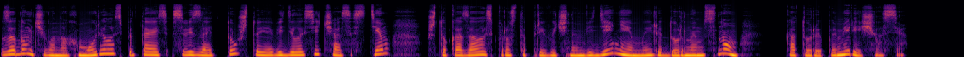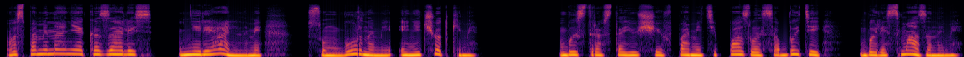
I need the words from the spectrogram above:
Задумчиво нахмурилась, пытаясь связать то, что я видела сейчас, с тем, что казалось просто привычным видением или дурным сном, который померещился. Воспоминания казались нереальными, сумбурными и нечеткими. Быстро встающие в памяти пазлы событий были смазанными.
